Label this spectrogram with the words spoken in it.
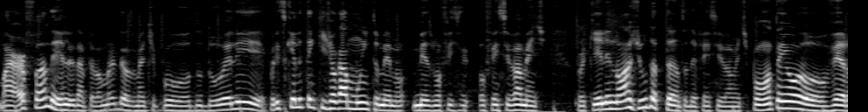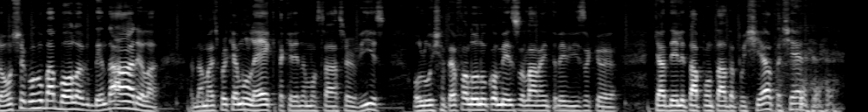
maior fã dele, né? Pelo amor de Deus. Mas, tipo, o Dudu, ele. Por isso que ele tem que jogar muito mesmo, mesmo ofensivamente. Porque ele não ajuda tanto defensivamente. Tipo, ontem o Verón chegou a roubar a bola dentro da área lá. Ainda mais porque é moleque, tá querendo mostrar serviço. O Luxo até falou no começo lá na entrevista que, que a dele tá apontada pro Shelta, Shelta.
